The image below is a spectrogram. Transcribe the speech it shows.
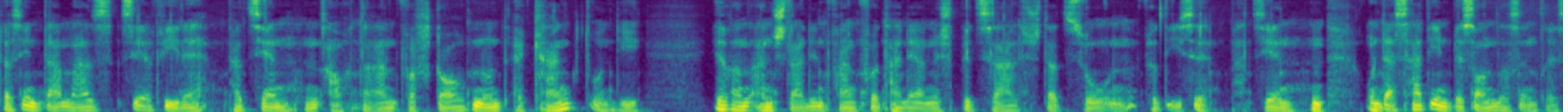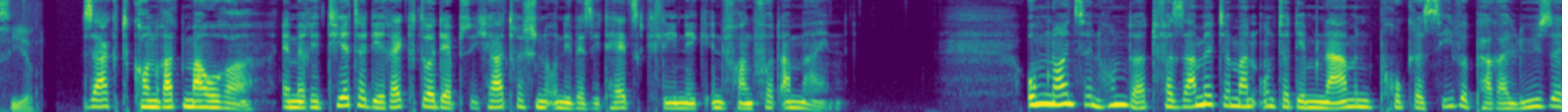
Da sind damals sehr viele Patienten auch daran verstorben und erkrankt und die Irrenanstalt in Frankfurt hatte eine Spezialstation für diese Patienten und das hat ihn besonders interessiert. Sagt Konrad Maurer, emeritierter Direktor der Psychiatrischen Universitätsklinik in Frankfurt am Main. Um 1900 versammelte man unter dem Namen progressive Paralyse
